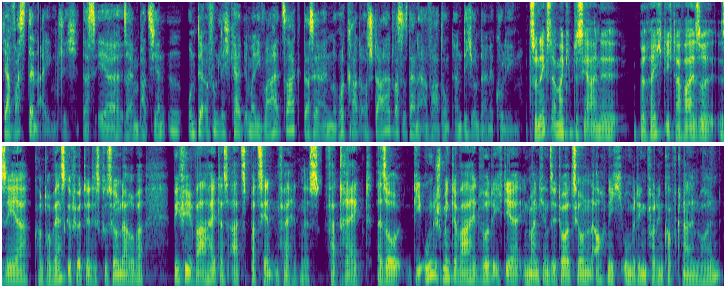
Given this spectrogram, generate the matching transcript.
ja, was denn eigentlich? Dass er seinem Patienten und der Öffentlichkeit immer die Wahrheit sagt, dass er ein Rückgrat aus Stahl hat? Was ist deine Erwartung an dich und deine Kollegen? Zunächst einmal gibt es ja eine berechtigterweise sehr kontrovers geführte Diskussion darüber, wie viel Wahrheit das Arzt-Patienten-Verhältnis verträgt trägt. Also die ungeschminkte Wahrheit würde ich dir in manchen Situationen auch nicht unbedingt vor den Kopf knallen wollen.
